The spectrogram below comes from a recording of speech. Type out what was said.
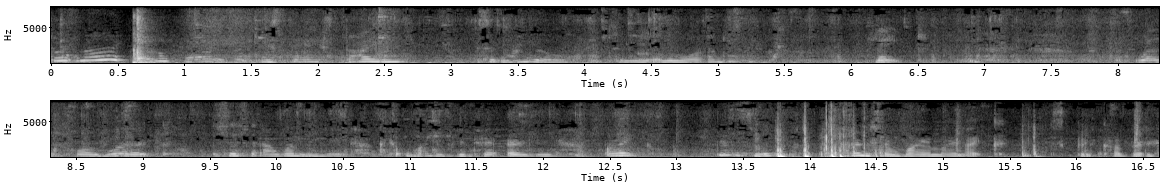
Don't. I don't know why. Like these days time isn't real to me anymore. I'm just late. Well, for work, it's just that I want to be late. I don't want to be there early. Or like, this is me. I don't understand why am I like just gonna cover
